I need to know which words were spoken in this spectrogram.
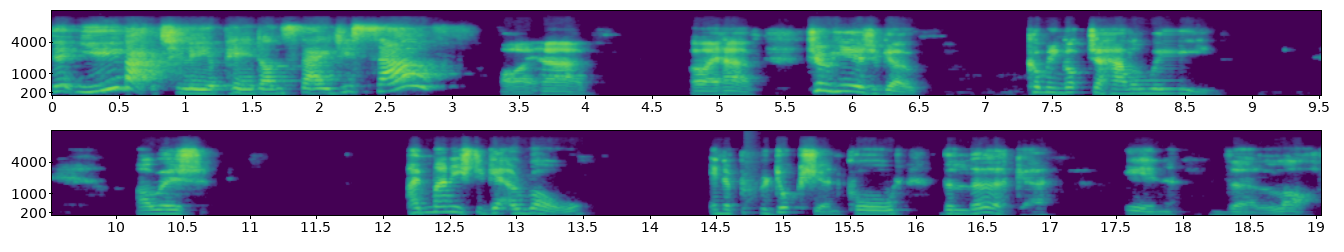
that you've actually appeared on stage yourself. I have. I have. Two years ago, coming up to Halloween, I was, I managed to get a role in a production called The Lurker in the Loft.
